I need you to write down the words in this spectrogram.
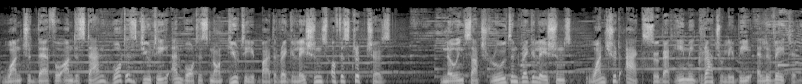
One should therefore understand what is duty and what is not duty by the regulations of the scriptures. Knowing such rules and regulations, one should act so that he may gradually be elevated.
